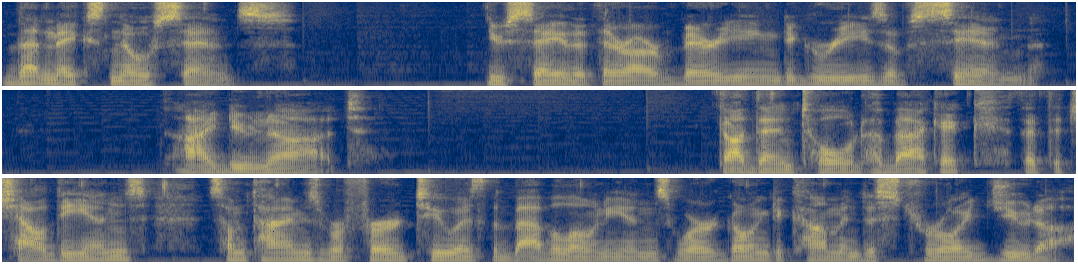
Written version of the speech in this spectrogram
That makes no sense. You say that there are varying degrees of sin. I do not. God then told Habakkuk that the Chaldeans, sometimes referred to as the Babylonians, were going to come and destroy Judah.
